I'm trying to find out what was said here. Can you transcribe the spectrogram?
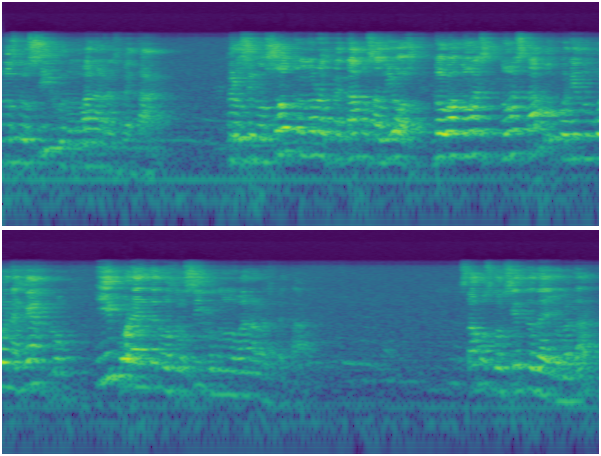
nuestros hijos nos van a respetar. Pero si nosotros no respetamos a Dios, no, no, no estamos poniendo un buen ejemplo y por ende nuestros hijos no nos van a respetar. Estamos conscientes de ello, ¿verdad?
